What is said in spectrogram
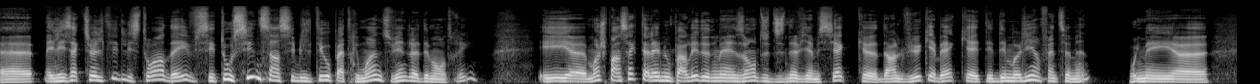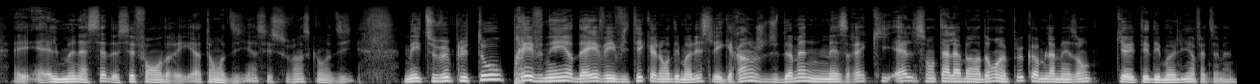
Euh, mais les actualités de l'histoire, Dave, c'est aussi une sensibilité au patrimoine, tu viens de le démontrer. Et moi, je pensais que tu allais nous parler d'une maison du 19e siècle dans le Vieux-Québec qui a été démolie en fin de semaine. Oui. Mais euh, elle menaçait de s'effondrer, a-t-on dit. hein, c'est souvent ce qu'on dit. Mais tu veux plutôt prévenir, Dave, éviter que l'on démolisse les granges du domaine Mézeray qui, elles, sont à l'abandon, un peu comme la maison qui a été démolie en fin de semaine.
